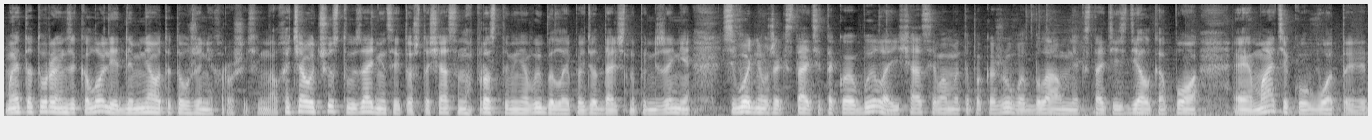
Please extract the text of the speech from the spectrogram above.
мы этот уровень закололи, и для меня вот это уже не хороший сигнал. Хотя вот чувствую задницей то, что сейчас оно просто меня выбило и пойдет дальше на понижение. Сегодня уже, кстати, такое было, и сейчас я вам это покажу. Вот была у меня, кстати, сделка по э, матику, вот э,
